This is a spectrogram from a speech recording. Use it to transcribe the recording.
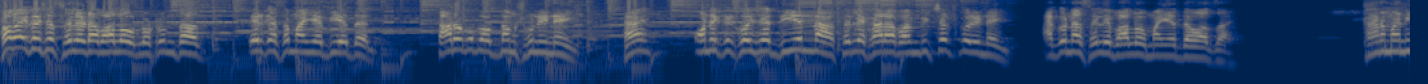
সবাই কইছে, ছেলেটা ভালো, লটন দাস, এর কাছে মাইয়া বিয়ে দেন। কারও কোনো বদনাম শুনি নেই হ্যাঁ? অনেকে কইছে, দিয়েন না, ছেলে খারাপ, আমি বিশ্বাস করি নাই। এখন না, ছেলে ভালো, মাইয়া দেওয়া যায়। তার মানে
